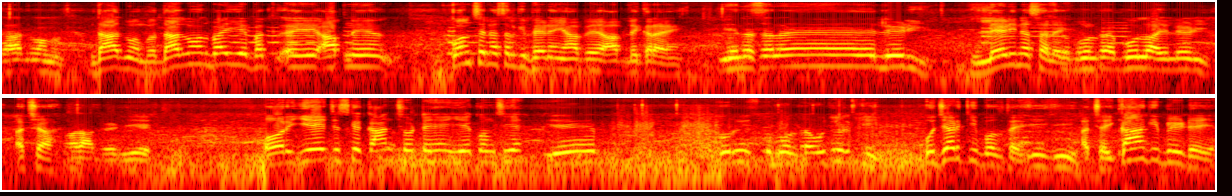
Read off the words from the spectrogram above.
दाद मोहम्मद। दाद मोहम्मद। दाद मोहम्मद भाई ये, बक, ये आपने कौन से नस्ल की भेड़ें यहाँ पे आप लेकर आए हैं? ये नस्ल है लेडी। लेडी नस्ल है? तो बोल रहा है बोल रहा है लेडी। अच्छा। लेडी ये और ये जिसके कान छोटे हैं ये कौन सी है? ये पूरी इसको बोलता है उजड़ की। उजड़ की बोलते हैं? जी, जी। अच्छा ये कहाँ की ब्रीड है ये?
